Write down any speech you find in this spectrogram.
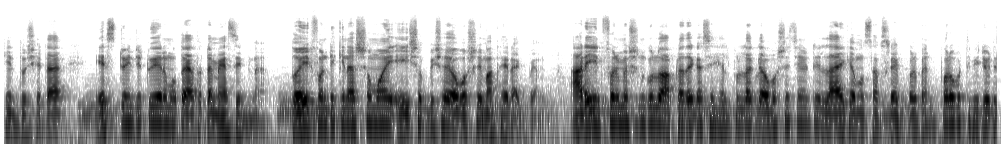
কিন্তু সেটা এস টোয়েন্টি টু এর মতো এতটা ম্যাসিভ না। তো এই ফোনটি কেনার সময় এইসব বিষয় অবশ্যই মাথায় রাখবেন। আর এই ইনফরমেশনগুলো আপনাদের কাছে হেল্পফুল লাগলে অবশ্যই চ্যানেলটি লাইক এবং সাবস্ক্রাইব করবেন। পরবর্তী ভিডিওটি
